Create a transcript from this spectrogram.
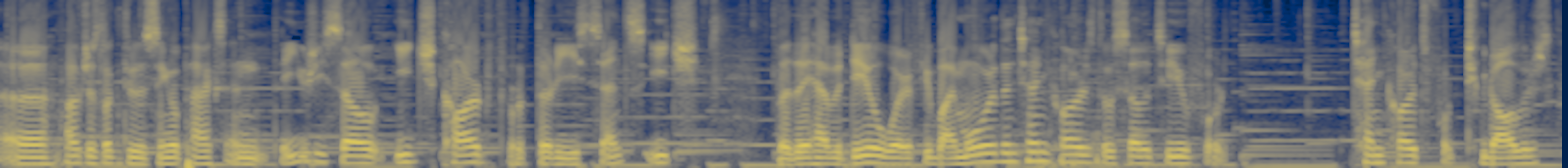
uh, I was just looking through the single packs, and they usually sell each card for 30 cents each. But they have a deal where if you buy more than 10 cards, they'll sell it to you for 10 cards for $2.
